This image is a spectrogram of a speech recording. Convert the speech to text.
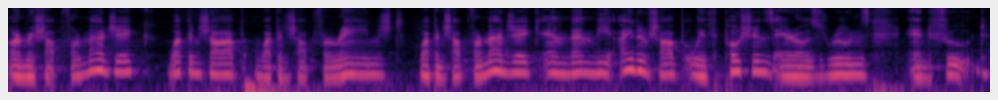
armor shop for magic, weapon shop, weapon shop for ranged, weapon shop for magic, and then the item shop with potions, arrows, runes, and food.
